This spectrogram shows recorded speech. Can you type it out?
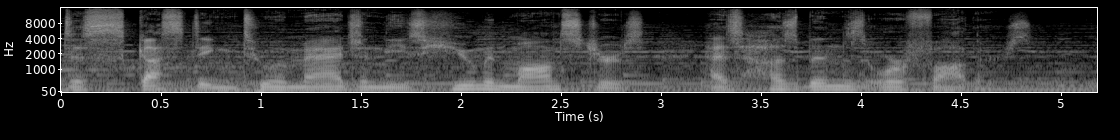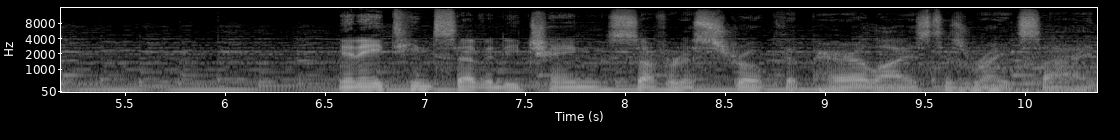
disgusting to imagine these human monsters as husbands or fathers. In 1870, Chang suffered a stroke that paralyzed his right side,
